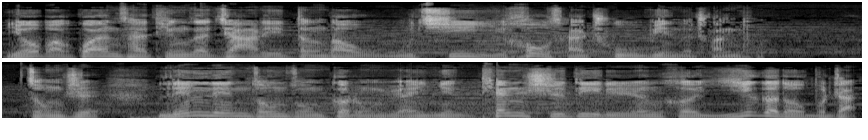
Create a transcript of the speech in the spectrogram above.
有把棺材停在家里，等到五七以后才出殡的传统。总之，林林总总各种原因，天时地利人和一个都不占，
